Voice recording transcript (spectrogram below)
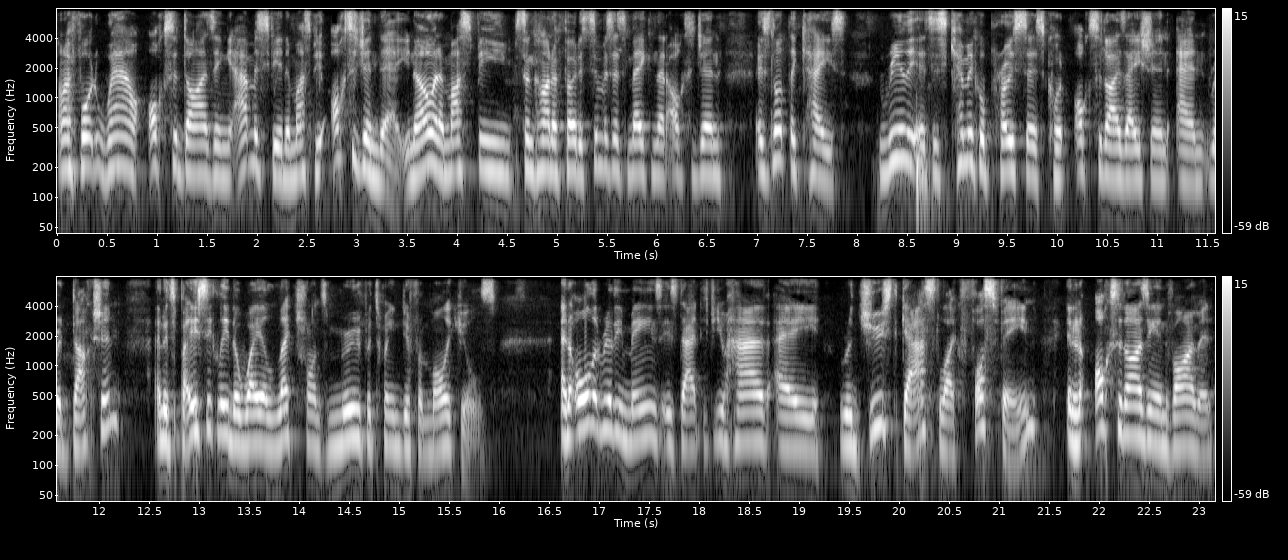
and I thought, wow, oxidizing atmosphere, there must be oxygen there, you know, and it must be some kind of photosynthesis making that oxygen. It's not the case. Really, it's this chemical process called oxidization and reduction, and it's basically the way electrons move between different molecules. And all it really means is that if you have a reduced gas like phosphine in an oxidizing environment,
